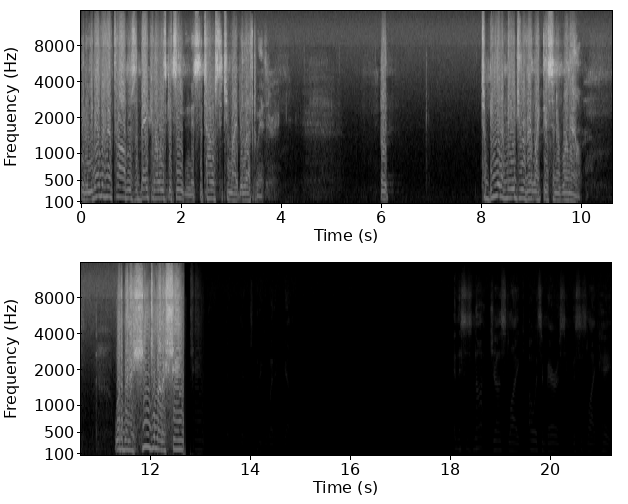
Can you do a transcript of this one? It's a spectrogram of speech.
You know, you never have problems. The bacon always gets eaten. It's the toast that you might be left with. But to be at a major event like this and to run out would have been a huge amount of shame. And this is not just like, oh, it's embarrassing. This is like, hey,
